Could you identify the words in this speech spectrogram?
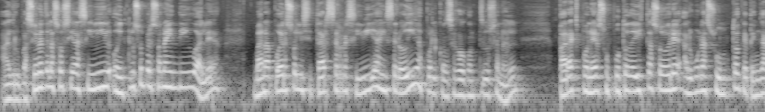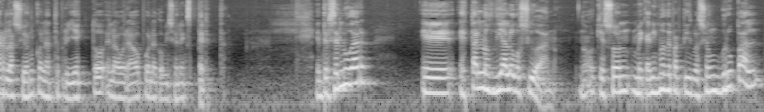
agrupaciones de la sociedad civil o incluso personas individuales van a poder solicitar ser recibidas y ser oídas por el Consejo Constitucional para exponer su punto de vista sobre algún asunto que tenga relación con el anteproyecto elaborado por la comisión experta. En tercer lugar, eh, están los diálogos ciudadanos, ¿no? que son mecanismos de participación grupal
